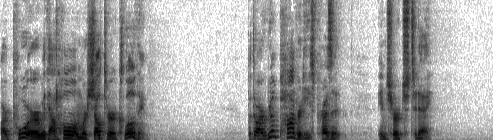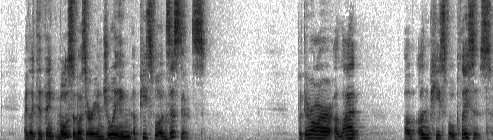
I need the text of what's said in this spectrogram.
are poor without home or shelter or clothing. But there are real poverties present in church today. I'd like to think most of us are enjoying a peaceful existence. But there are a lot of unpeaceful places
